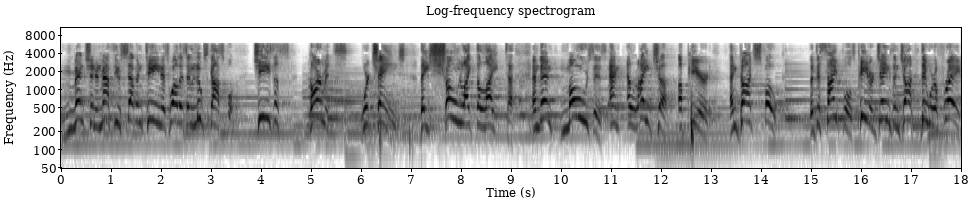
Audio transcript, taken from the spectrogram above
mentioned in Matthew 17 as well as in Luke's gospel, Jesus' garments were changed. They shone like the light. And then Moses and Elijah appeared and God spoke. The disciples, Peter, James, and John, they were afraid.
